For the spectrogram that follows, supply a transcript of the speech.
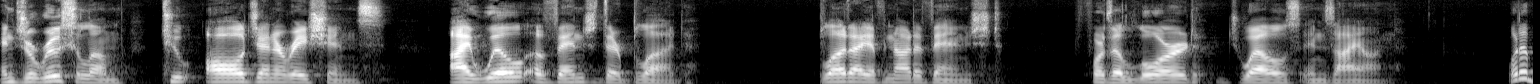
and Jerusalem to all generations. I will avenge their blood. Blood I have not avenged, for the Lord dwells in Zion. What a,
